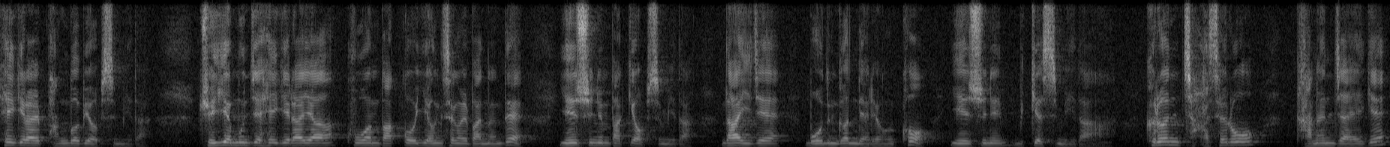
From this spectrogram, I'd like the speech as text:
해결할 방법이 없습니다. 죄의 문제 해결해야 구원받고 영생을 받는데 예수님밖에 없습니다. 나 이제 모든 것 내려놓고 예수님 믿겠습니다. 그런 자세로 가는 자에게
